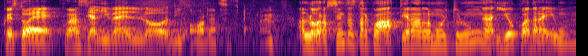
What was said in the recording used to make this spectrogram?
Questo è quasi a livello di Hornets of Terra. eh. Allora, senza star qua a tirarla molto lunga, io qua darei un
